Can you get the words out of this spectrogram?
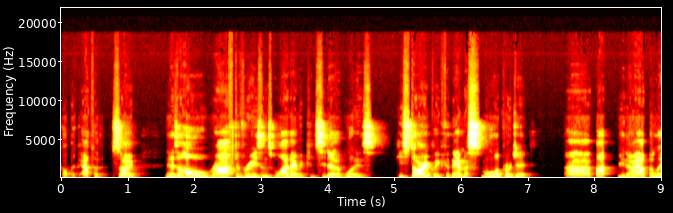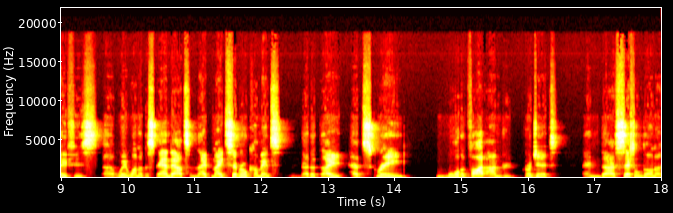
copper cathode. So there's a whole raft of reasons why they would consider what is historically for them a smaller project. Uh, but you know, our belief is uh, we're one of the standouts, and they've made several comments you know, that they had screened more than 500 projects and uh, settled on a,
